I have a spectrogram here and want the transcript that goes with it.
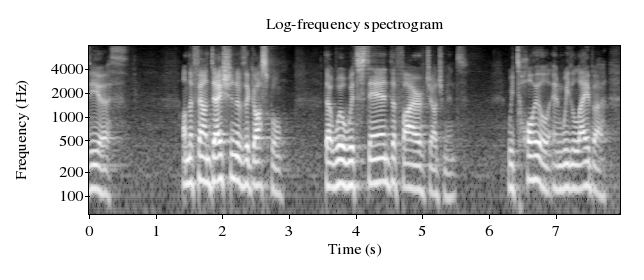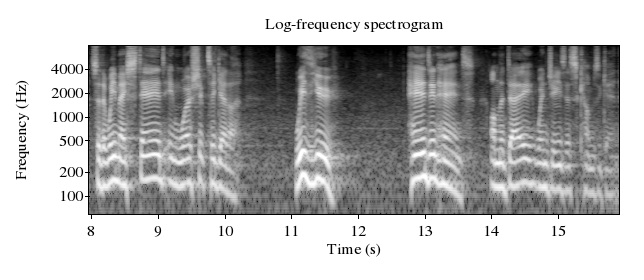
the earth on the foundation of the gospel that will withstand the fire of judgment. We toil and we labor so that we may stand in worship together with you, hand in hand, on the day when Jesus comes again.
